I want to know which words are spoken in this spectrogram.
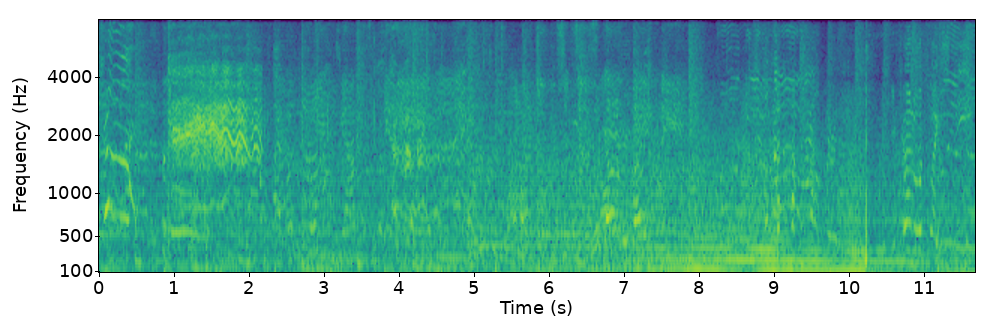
Shot! Look out, everybody! you kind of look like Steve.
